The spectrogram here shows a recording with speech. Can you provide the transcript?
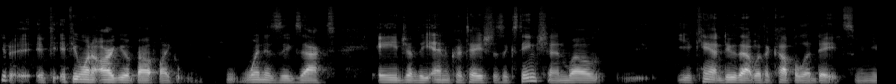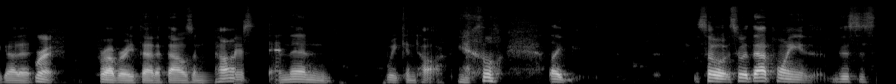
you know, if, if you want to argue about like when is the exact age of the end Cretaceous extinction, well, you can't do that with a couple of dates. I mean, you got to right. corroborate that a thousand times, and then we can talk. You know, like so. So at that point, this is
